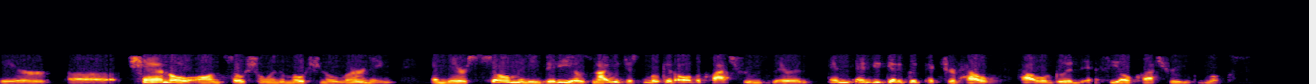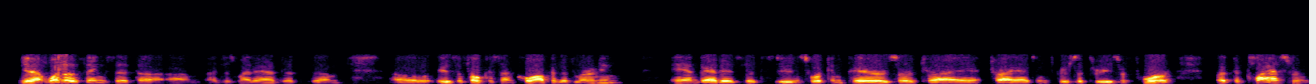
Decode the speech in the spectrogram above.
their uh, channel on social and emotional learning, and there's so many videos. And I would just look at all the classrooms there, and and, and you get a good picture of how how a good SEL classroom looks. Yeah, one of the things that uh, um, I just might add that um, uh, is a focus on cooperative learning, and that is that students work in pairs or tri triads in groups of threes or four. But the classroom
